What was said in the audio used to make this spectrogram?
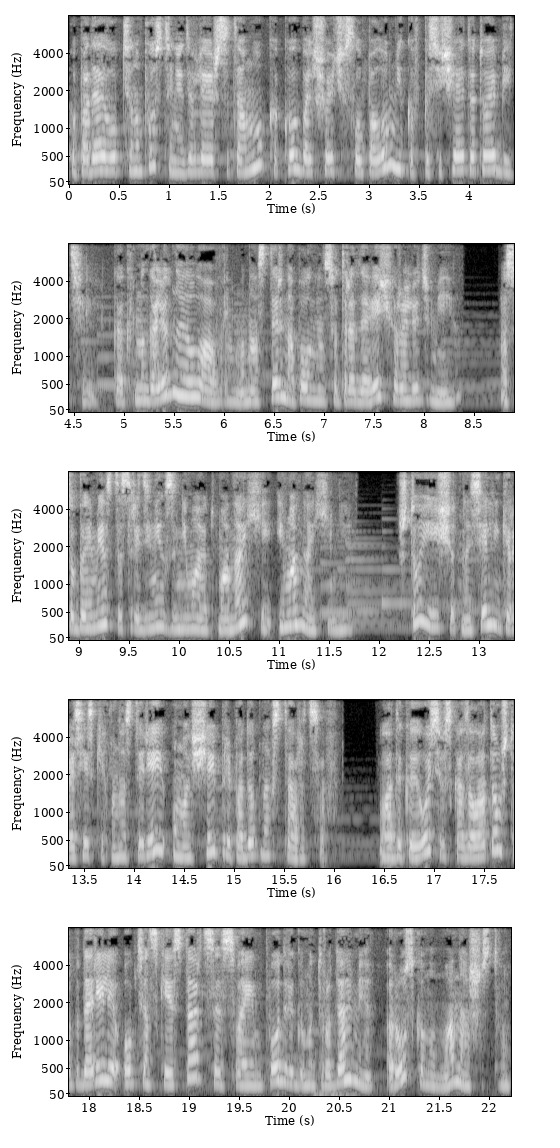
Попадая в Оптину пустыню, удивляешься тому, какое большое число паломников посещает эту обитель. Как многолюдная лавра, монастырь наполнен с утра до вечера людьми. Особое место среди них занимают монахи и монахини. Что ищут насельники российских монастырей у мощей преподобных старцев – Владыка Иосиф сказал о том, что подарили оптинские старцы своим подвигом и трудами русскому монашеству.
